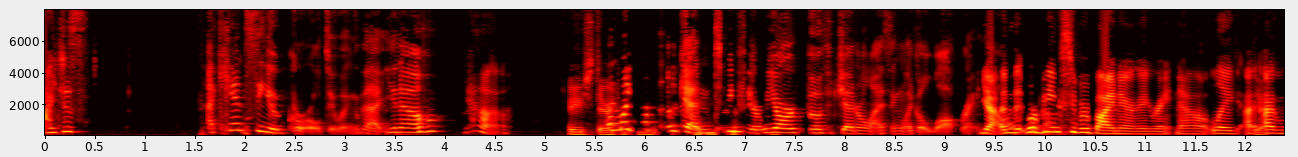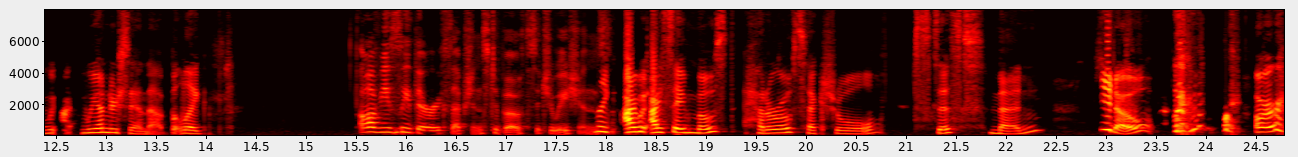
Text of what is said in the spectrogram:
I just I can't see a girl doing that, you know? yeah, Are you And like again, to be fair, we are both generalizing like a lot right yeah, now. Yeah, and we're being super binary right now. Like, I, Yeah. I, we, we understand that, but like, obviously there are exceptions to both situations. like I would I say most heterosexual cis men, you know, are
